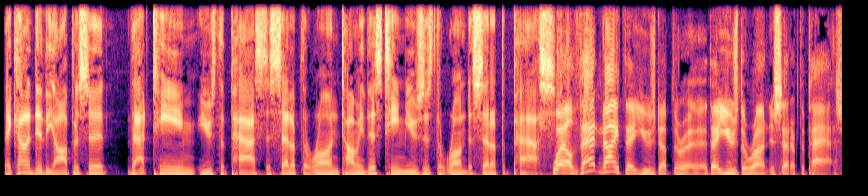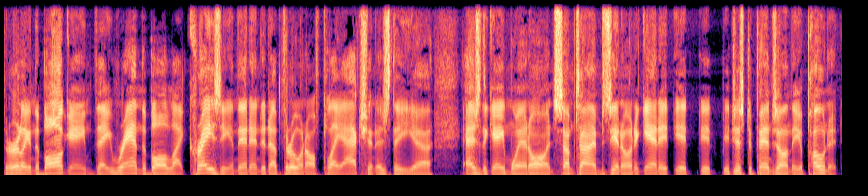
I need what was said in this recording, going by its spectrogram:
They kind of did the opposite. That team used the pass to set up the run. Tommy, this team uses the run to set up the pass. Well, that night they used up the they used the run to set up the pass. Early in the ball game, they ran the ball like crazy, and then ended up throwing off play action as the uh, as the game went on. Sometimes, you know, and again, it it it, it just depends on the opponent.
